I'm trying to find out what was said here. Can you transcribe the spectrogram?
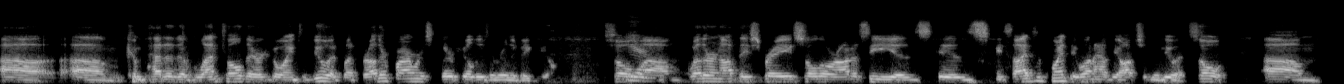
uh, um, competitive lentil, they're going to do it. But for other farmers, Clearfield is a really big deal. So yeah. um, whether or not they spray Solo or Odyssey is is besides the point. They want to have the option to do it. So um,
